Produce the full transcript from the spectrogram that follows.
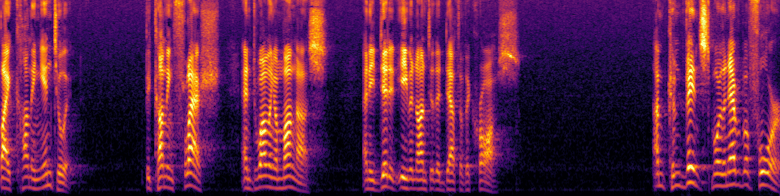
by coming into it, becoming flesh, and dwelling among us. And he did it even unto the death of the cross. I'm convinced more than ever before.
